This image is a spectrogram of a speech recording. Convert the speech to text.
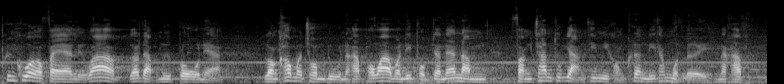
เพิ่งคั่วกาแฟ หรือว่าระดับมือโปรเนี่ยลองเข้ามาชมดูนะครับ เพราะว่าวันนี้ผมจะแนะนำฟังก์ชันทุกอย่างที่มีของเครื่องนี้ทั้งหมดเลยนะครับ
